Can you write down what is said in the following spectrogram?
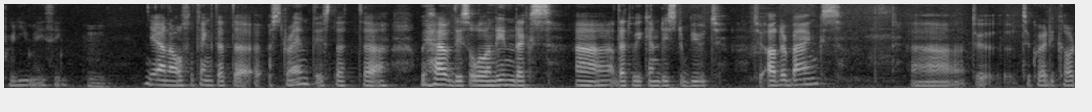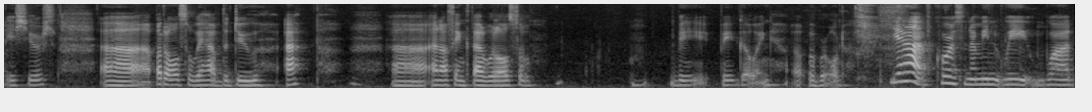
pretty amazing. Mm. Yeah, and I also think that the strength is that uh, we have this Åland index uh, that we can distribute to other banks, uh, to, to credit card issuers, uh, but also we have the Do app, uh, and I think that will also be be going abroad. Yeah, of course. And I mean, we what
